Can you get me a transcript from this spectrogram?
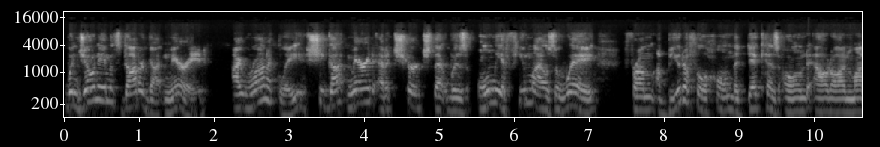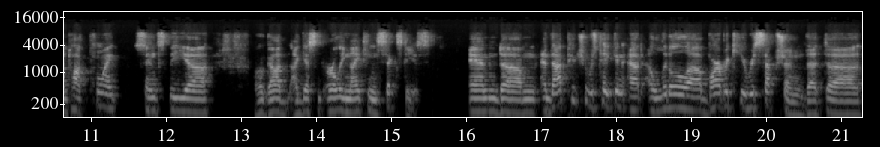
when Joe Namath's daughter got married, ironically, she got married at a church that was only a few miles away from a beautiful home that Dick has owned out on Montauk Point since the, uh, oh God, I guess early 1960s. And, um, and that picture was taken at a little uh, barbecue reception that uh,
